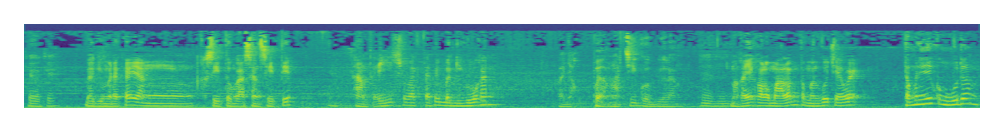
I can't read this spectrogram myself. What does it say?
Oke oke. Bagi mereka yang ke situ nggak sensitif, santai aja cuek. Tapi bagi gue kan banyak banget sih gue bilang. Mhm. Makanya kalau malam teman gue cewek, temennya ke gudang,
